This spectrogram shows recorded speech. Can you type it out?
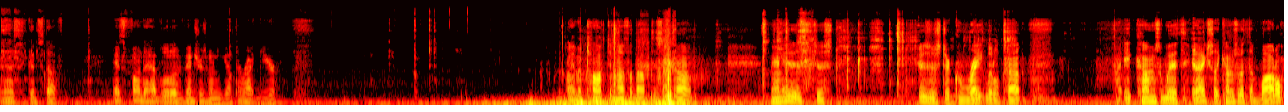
And this is good stuff. It's fun to have little adventures when you got the right gear. I haven't talked enough about this cup. Man, it is just, it is just a great little cup. It comes with, it actually comes with the bottle,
